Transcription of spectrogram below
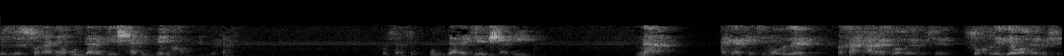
جزء سننه اون درجه شدید نمی‌خواد بفهم اون درجه شدید؟ نه. اگر کسی مورد مثلا حرج واقع بشه سخره واقع بشه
